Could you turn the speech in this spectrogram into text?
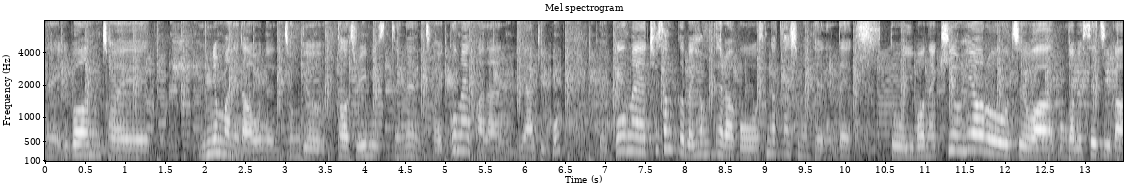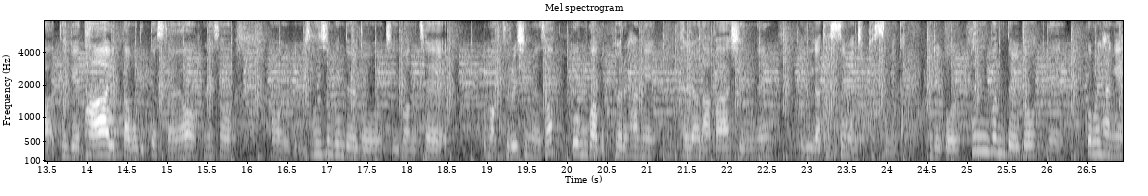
네, 이번 저의 6년 만에 나오는 정규 더 드리미스트는 저의 꿈에 관한 이야기고 그 꿈의 최상급의 형태라고 생각하시면 되는데 또 이번에 키움 히어로즈와 뭔가 메시지가 되게 닿아 있다고 느꼈어요. 그래서 어, 선수분들도 이번 제 음악 들으시면서 꿈과 목표를 향해 달려나가시는 계기가 됐으면 좋겠습니다. 그리고 팬분들도 네, 꿈을 향해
